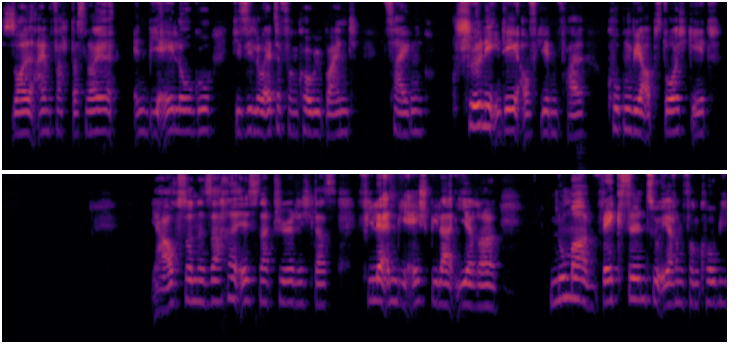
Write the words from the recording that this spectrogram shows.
soll einfach das neue NBA-Logo, die Silhouette von Kobe Bryant zeigen. Schöne Idee auf jeden Fall. Gucken wir, ob es durchgeht. Ja, auch so eine Sache ist natürlich, dass viele NBA-Spieler ihre Nummer wechseln zu Ehren von Kobe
